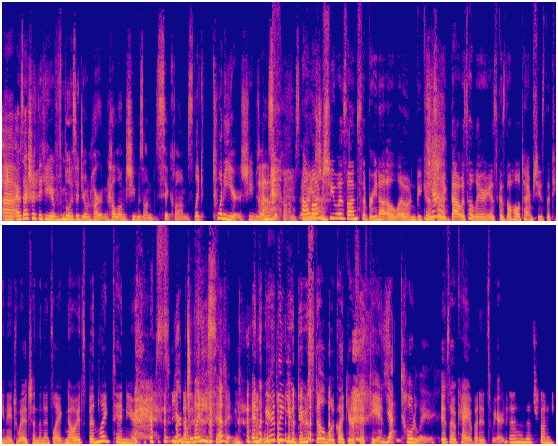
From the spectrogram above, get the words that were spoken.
Uh, I was actually thinking of Melissa Joan Hart and how long she was on sitcoms. Like 20 years she was on uh, sitcoms. How long just... she was on Sabrina alone because yeah. like that was hilarious because the whole time she's the teenage witch and then it's like, no, it's been like 10 years. you're 27. and weirdly, you do still look like you're 15. Yeah, totally. It's okay, but it's weird. Oh, that's funny.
